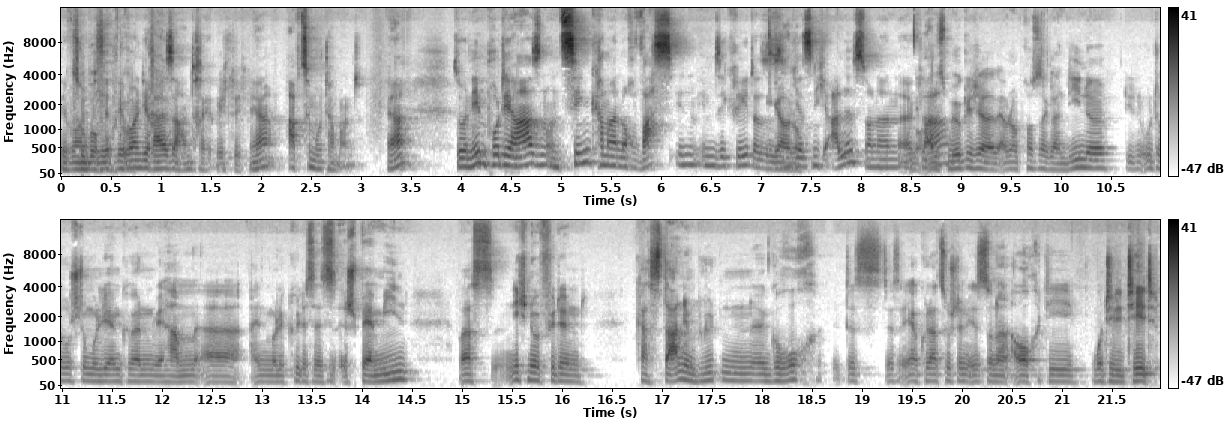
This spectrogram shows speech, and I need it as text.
Wir wollen, die, wir wollen die Reise antreten. Richtig. Ja. Ab zum Muttermund. Ja. So, neben Proteasen und Zink haben wir noch was im, im Sekret. Also, das Ja, ist noch- jetzt nicht alles, sondern äh, klar. Alles Mögliche. Wir haben noch Prostaglandine, die den Uterus stimulieren können. Wir haben äh, ein Molekül, das heißt Spermin, was nicht nur für den Kastanienblütengeruch des, des Ejakulats zuständig ist, sondern auch die Motilität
